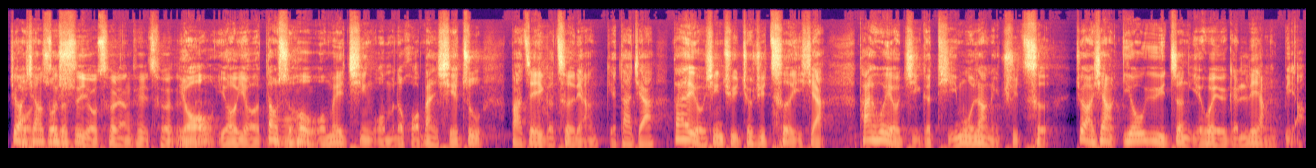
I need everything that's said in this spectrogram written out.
就好像说，这个是有测量可以测的。有有有，到时候我们会请我们的伙伴协助把这个测量给大家。大家有兴趣就去测一下。它还会有几个题目让你去测。就好像忧郁症也会有一个量表。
